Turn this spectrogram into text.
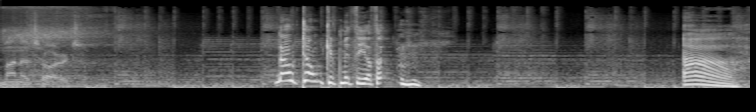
Mana charge. No, don't give me the other. Ah.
